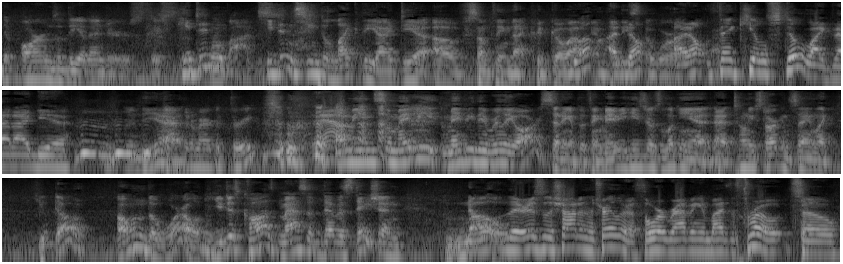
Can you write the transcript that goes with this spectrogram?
the arms of the Avengers. This he didn't. robots. He didn't seem to like the idea of something that could go out Well, and police the world. I don't think he'll still like that idea. In Yeah. Captain America three. Yeah. I mean, so maybe maybe they really are setting up the thing. Maybe he's just looking at, at Tony Stark and saying like, "You don't own the world. You just caused massive devastation." No, Well, there is a shot in the trailer of Thor grabbing him by the throat, so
